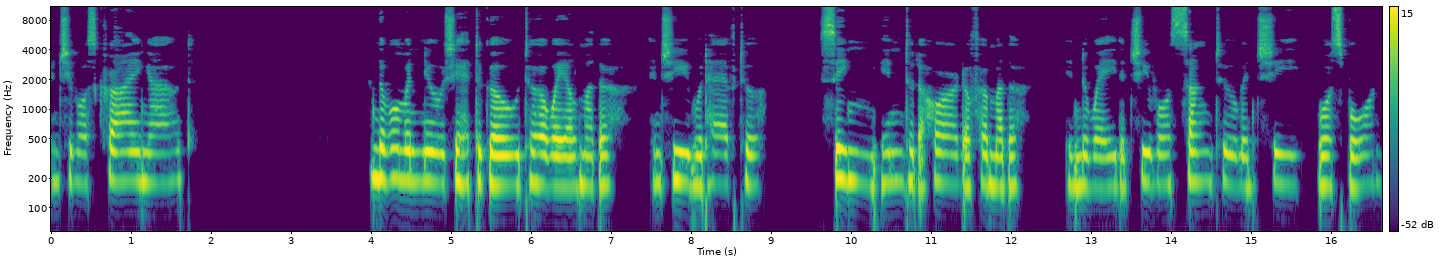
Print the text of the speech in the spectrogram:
and she was crying out. And the woman knew she had to go to her whale mother, and she would have to sing into the heart of her mother in the way that she was sung to when she was born.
